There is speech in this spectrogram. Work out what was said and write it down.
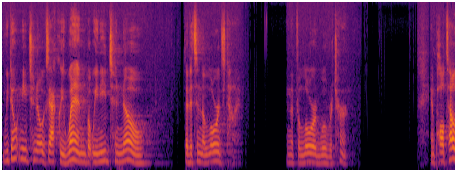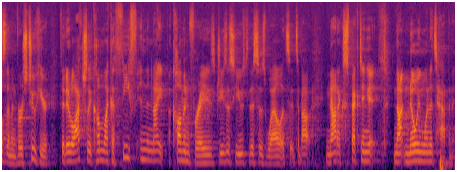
We don't need to know exactly when, but we need to know that it's in the Lord's time and that the Lord will return. And Paul tells them in verse 2 here that it will actually come like a thief in the night, a common phrase. Jesus used this as well. It's, it's about not expecting it, not knowing when it's happening.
